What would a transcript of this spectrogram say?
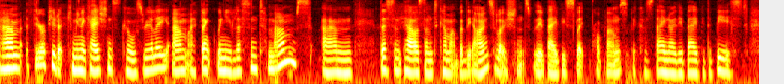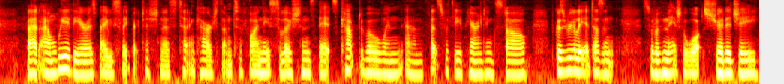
Um, therapeutic communication skills, really. Um, I think when you listen to mums, um, this empowers them to come up with their own solutions for their baby's sleep problems because they know their baby the best. But um, we're there as baby sleep practitioners to encourage them to find these solutions that's comfortable and um, fits with their parenting style because really it doesn't sort of matter what strategy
